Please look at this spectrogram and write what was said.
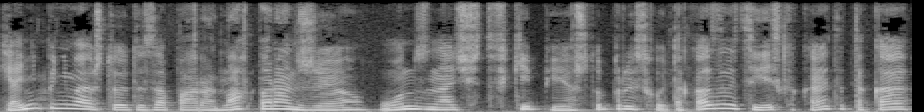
Я не понимаю, что это за пара. Она в паранже, он, значит, в кипе. Что происходит? Оказывается, есть какая-то такая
